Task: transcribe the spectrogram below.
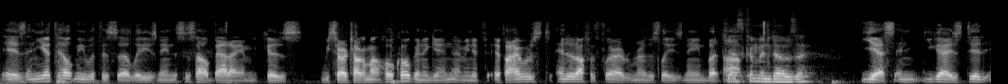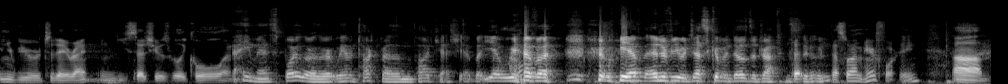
is, and you have to help me with this uh, lady's name. This is how bad I am because we started talking about Hulk Hogan again. I mean, if, if I was ended off with Flair, I'd remember this lady's name. But um, Jessica Mendoza. Yes, and you guys did interview her today, right? And you said she was really cool. And Hey man, spoiler alert! We haven't talked about it on the podcast yet, but yeah, we have a we have an interview with Jessica Mendoza dropping that- soon. that's what I'm here for, dude. Um,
